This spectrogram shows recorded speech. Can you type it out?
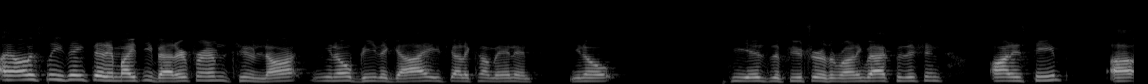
I honestly think that it might be better for him to not, you know, be the guy. He's got to come in and, you know, he is the future of the running back position on his team. Uh,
